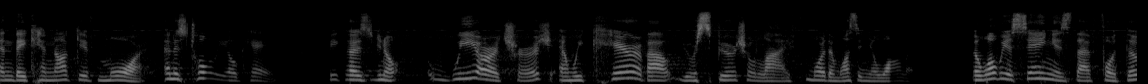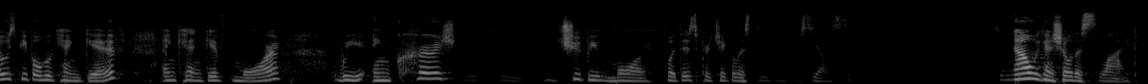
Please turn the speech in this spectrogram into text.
and they cannot give more, and it's totally okay, because you know we are a church and we care about your spiritual life more than what's in your wallet. But what we are saying is that for those people who can give and can give more, we encourage you to contribute more for this particular season for CLC. So now we can show the slide.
